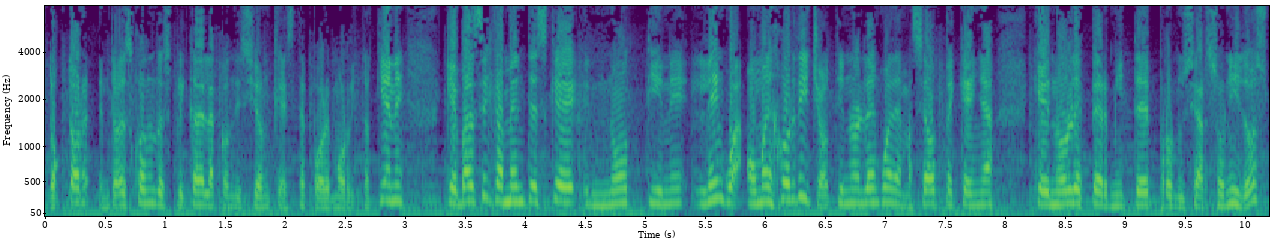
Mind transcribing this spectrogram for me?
doctor. Entonces cuando le explica de la condición que este pobre morrito tiene, que básicamente es que no tiene lengua, o mejor dicho, tiene una lengua demasiado pequeña que no le permite pronunciar sonidos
